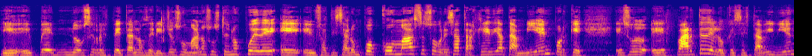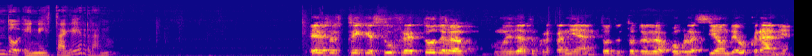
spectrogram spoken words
eh, no se respetan los derechos humanos. ¿Usted nos puede eh, enfatizar un poco más sobre esa tragedia también? Porque eso es parte de lo que se está viviendo en esta guerra, ¿no? Eso sí que sufre toda la comunidad ucraniana, toda, toda la población de Ucrania.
